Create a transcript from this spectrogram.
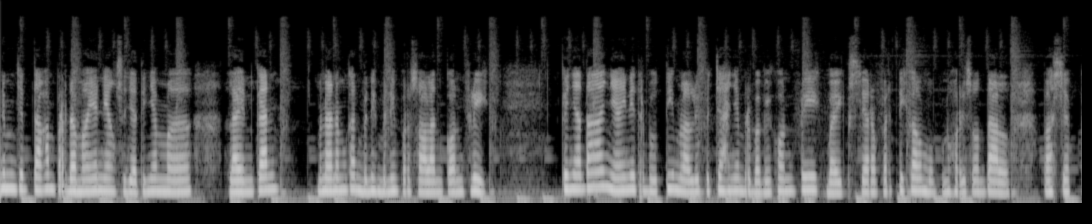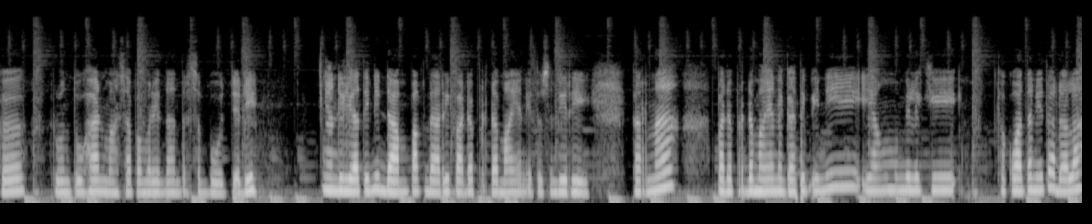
ini menciptakan perdamaian yang sejatinya melainkan menanamkan benih-benih persoalan konflik. Kenyataannya ini terbukti melalui pecahnya berbagai konflik baik secara vertikal maupun horizontal pasca keruntuhan masa pemerintahan tersebut. Jadi yang dilihat ini dampak daripada perdamaian itu sendiri. Karena pada perdamaian negatif ini yang memiliki kekuatan itu adalah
